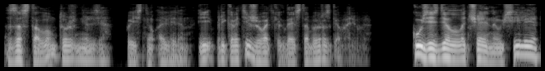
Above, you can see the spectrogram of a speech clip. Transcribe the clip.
За столом тоже нельзя, — пояснил Аверин. И прекрати жевать, когда я с тобой разговариваю. Кузя сделал отчаянное усилие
